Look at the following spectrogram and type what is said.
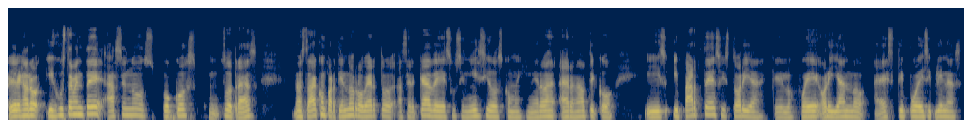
Oye, Alejandro, y justamente hace unos pocos minutos atrás nos estaba compartiendo Roberto acerca de sus inicios como ingeniero aeronáutico y, y, parte de su historia que lo fue orillando a este tipo de disciplinas.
